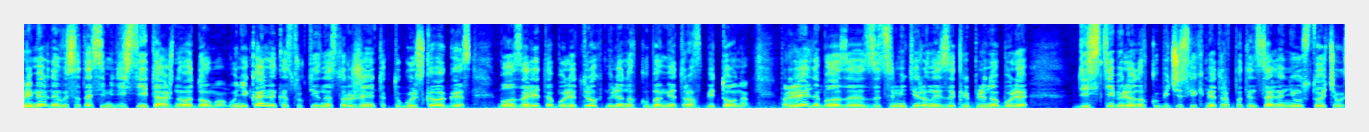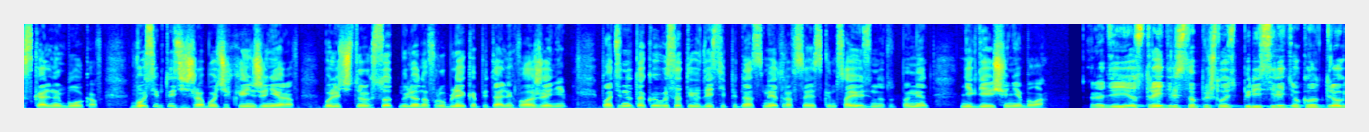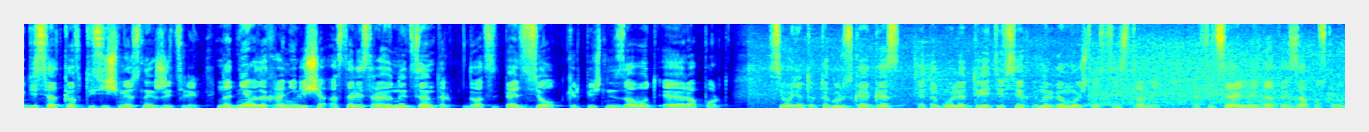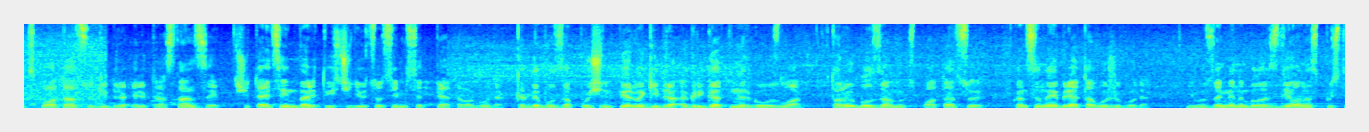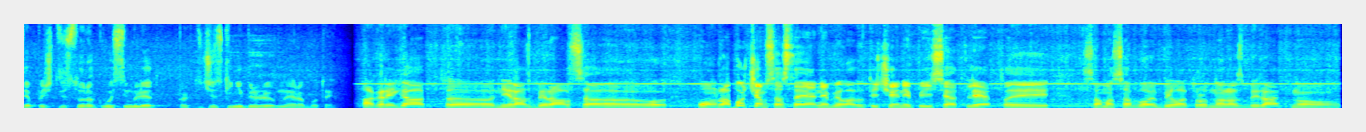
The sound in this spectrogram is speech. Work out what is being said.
Примерная высота 70-этажного дома. В уникальное конструктивное сооружение Токтугульского ГЭС было залито более 3 миллионов кубометров бетона. Параллельно было зацементировано и закреплено более 10 миллионов кубических метров потенциально неустойчивых скальных блоков, 8 тысяч рабочих и инженеров, более 400 миллионов рублей капитальных вложений. Плотины такой высоты в 215 метров в Советском Союзе на тот момент нигде еще не было. Ради ее строительства пришлось переселить около трех десятков тысяч местных жителей. На дне водохранилища остались районный центр, 25 сел, кирпичный завод и аэропорт. Сегодня Токтагульская ГЭС – это более трети всех энергомощностей страны. Официальной датой запуска в эксплуатацию гидроэлектростанции считается январь 1975 года, когда был запущен первый гидроагрегат энергоузла. Второй был сдан в эксплуатацию в конце ноября того же года. Его замена была сделана спустя почти 48 лет практически непрерывной работы. Агрегат э, не разбирался, он в рабочем состоянии был в течение 50 лет, и само собой было трудно разбирать, но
